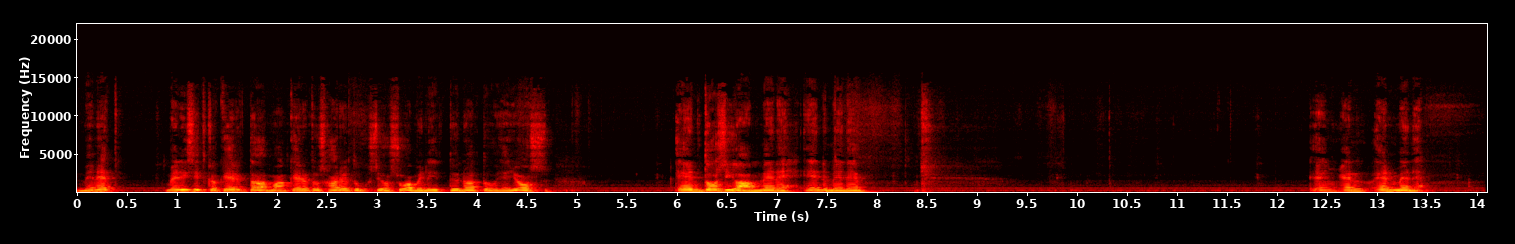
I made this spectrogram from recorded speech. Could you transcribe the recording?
Menet, menisitkö kertaamaan kertusharjoituksia, jos Suomi liittyy NATOon ja jos en tosiaan mene, en mene. En, en, en mene.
